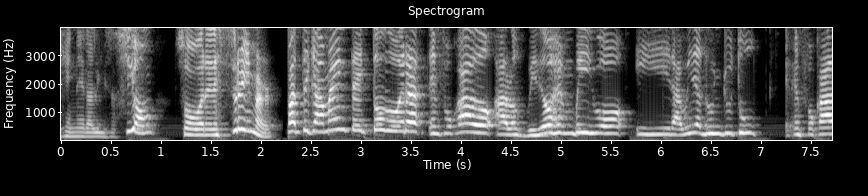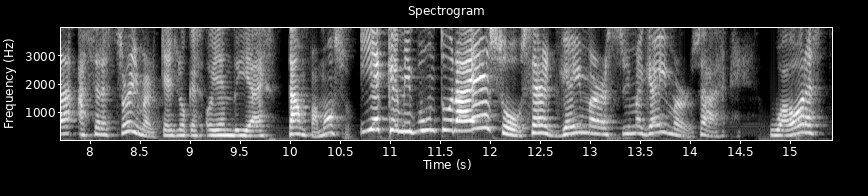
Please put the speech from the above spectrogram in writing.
generalización sobre el streamer. Prácticamente todo era enfocado a los videos en vivo y la vida de un YouTube enfocada a ser streamer, que es lo que hoy en día es tan famoso. Y es que mi punto era eso, ser gamer, streamer gamer, o sea, jugadores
